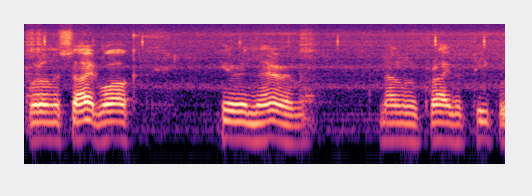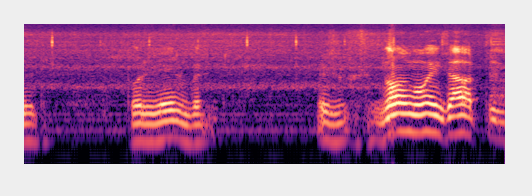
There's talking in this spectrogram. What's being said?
put on the sidewalk here and there. Not only private people had put it in, but there's long ways out to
